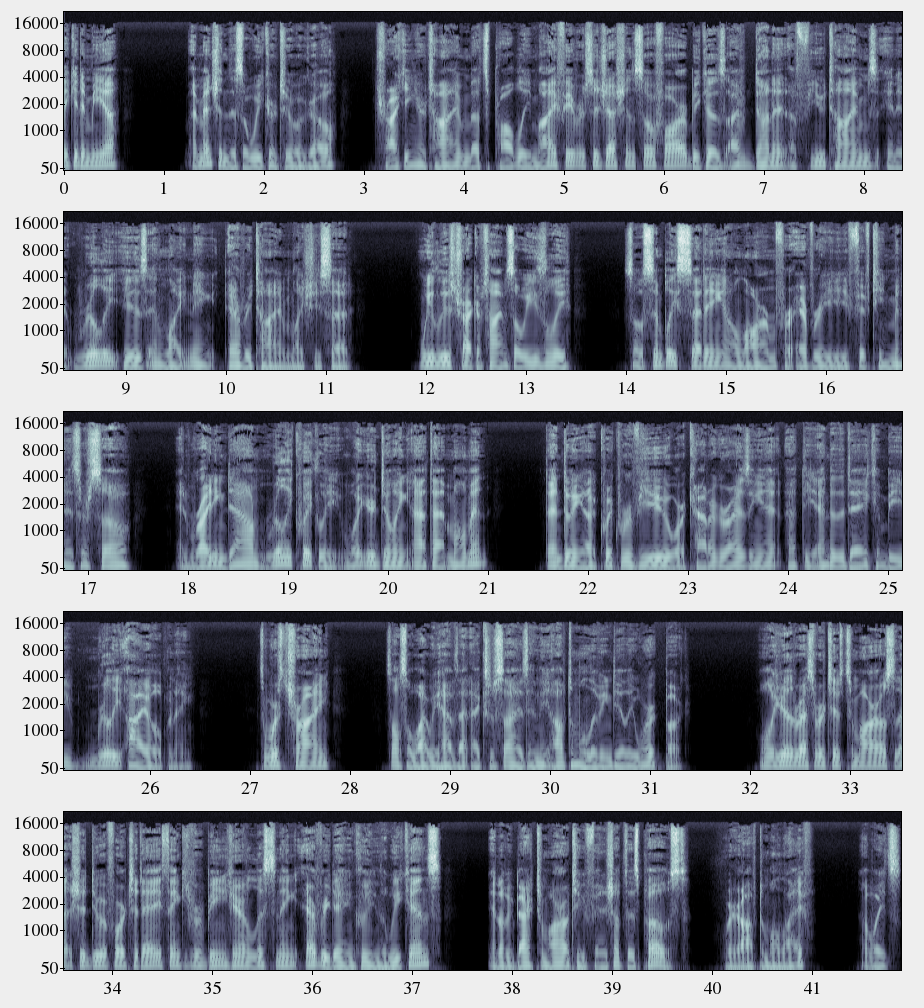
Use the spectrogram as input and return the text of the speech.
Thank you to Mia. I mentioned this a week or two ago. Tracking your time, that's probably my favorite suggestion so far because I've done it a few times and it really is enlightening every time, like she said. We lose track of time so easily. So simply setting an alarm for every 15 minutes or so and writing down really quickly what you're doing at that moment, then doing a quick review or categorizing it at the end of the day can be really eye opening. It's worth trying it's also why we have that exercise in the Optimal Living Daily Workbook. We'll hear the rest of our tips tomorrow, so that should do it for today. Thank you for being here and listening every day, including the weekends. And I'll be back tomorrow to finish up this post where your optimal life awaits.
